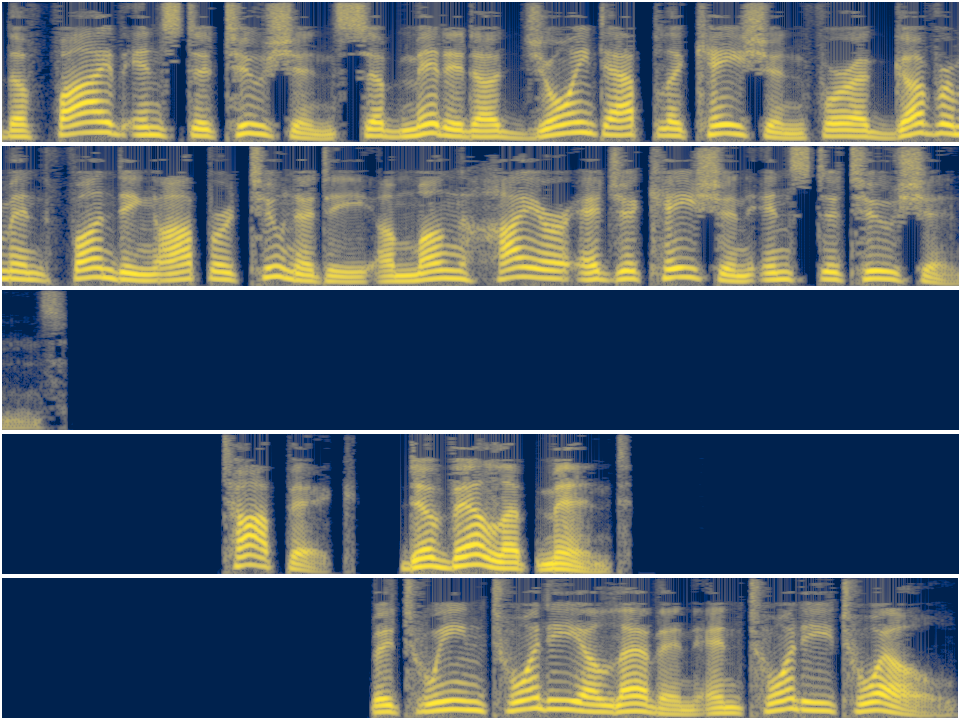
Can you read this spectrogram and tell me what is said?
the five institutions submitted a joint application for a government funding opportunity among higher education institutions. Topic: Development Between 2011 and 2012,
